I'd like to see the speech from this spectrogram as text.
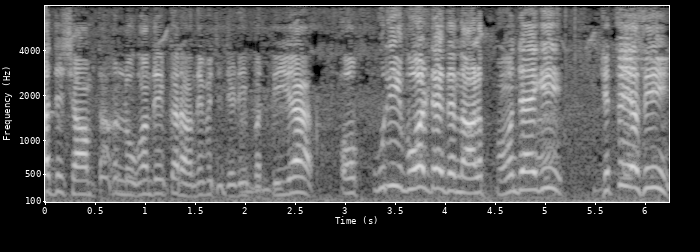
ਅੱਜ ਸ਼ਾਮ ਤੱਕ ਲੋਕਾਂ ਦੇ ਘਰਾਂ ਦੇ ਵਿੱਚ ਜਿਹੜੀ ਬੱਤੀ ਆ ਉਹ ਪੂਰੀ ਵੋਲਟੇਜ ਦੇ ਨਾਲ ਪਹੁੰਚ ਜਾਏਗੀ ਜਿੱਥੇ ਅਸੀਂ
